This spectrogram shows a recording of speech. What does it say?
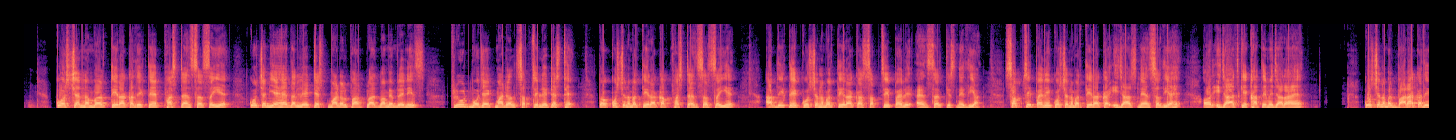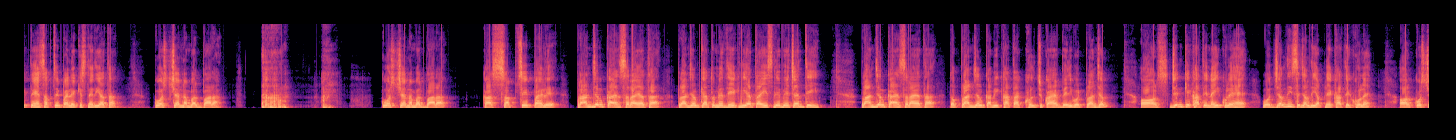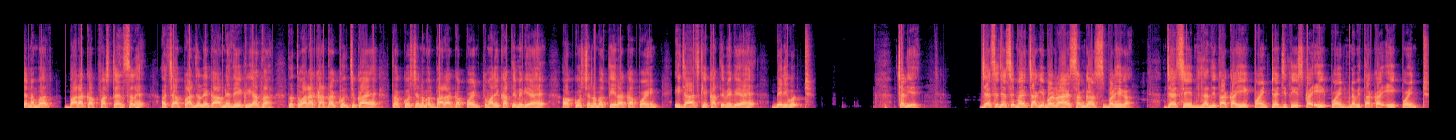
क्वेश्चन नंबर तेरह का देखते हैं, फ़र्स्ट आंसर सही है। क्वेश्चन यह है, the latest model for plasma membrane is fluid mosaic model सबसे लेटेस्ट है। तो क्वेश्चन नंबर तेरह का फ़र्स्ट आंसर सही है। अब देखते हैं क्वेश्चन नंबर तेरह का सबसे पहले आंसर किसने दिया? सबसे पहले क्वेश्चन नंबर तेरह का इजाज ने आंसर दिया है और इजाज के खाते में जा रहा है। क्वेश्चन नंबर बारह का देखते हैं। सबसे पहले किसने दिया था? क्वेश्चन नंबर बारह। क्वेश्चन नंबर बारह का सबसे पहले प्रांजल का आंसर आया था। प्रांजल क्या तुमने देख लिया था? इसलिए बेचैन थी। प्रांजल का आंसर आया था। तो प्रांजल का भी खाता खुल चुका है वेरी गुड प्रांजल। और जिनके खाते नहीं खुले हैं, वो जल्दी से जल्दी अपने खाते खोलें। और क्वेश्चन नंबर बारह का फ़र्स्ट आंसर है। अच्छा प्रांजल ने कहा, हमने देख लिया था तो तुम्हारा खाता खुल चुका है। तो क्वेश्चन नंबर बारह का पॉइंट तुम्हारे खाते में गया है। और क्वेश्चन नंबर तेरह का पॉइंट इजाज के खाते में गया है। वेरी गुड चलिए जैसे जैसे मैच आगे बढ़ रहा है, संघर्ष बढ़ेगा। जैसे नंदिता का एक पॉइंट है, जितेश का एक पॉइंट नविता का एक पॉइंट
